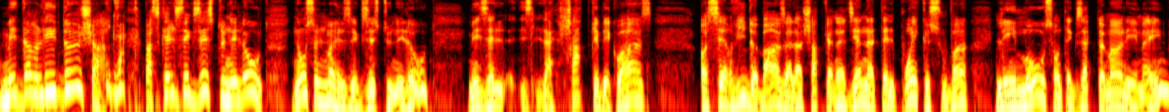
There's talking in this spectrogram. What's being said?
mais dans les deux chartes. Exact. Parce qu'elles existent une et l'autre. Non seulement elles existent une et l'autre, mais elles- la charte québécoise a servi de base à la charte canadienne à tel point que souvent les mots sont exactement les mêmes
